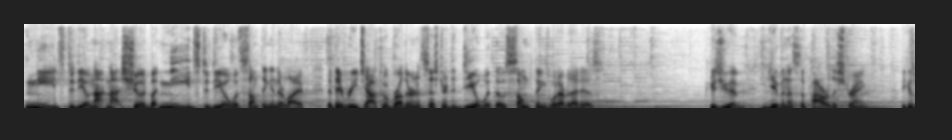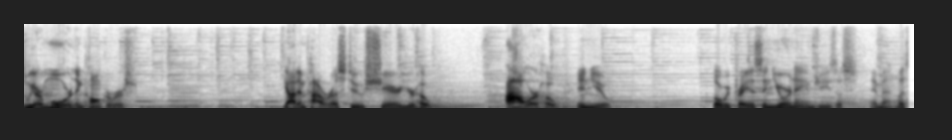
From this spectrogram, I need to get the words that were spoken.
needs to deal, not, not should, but needs to deal with something in their life, that they reach out to a brother and a sister to deal with those somethings, whatever that is. Because you have given us the power, the strength, because we are more than conquerors. God, empower us to share your hope, our hope in you. Lord, we pray this in your name, Jesus. Amen. Let's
